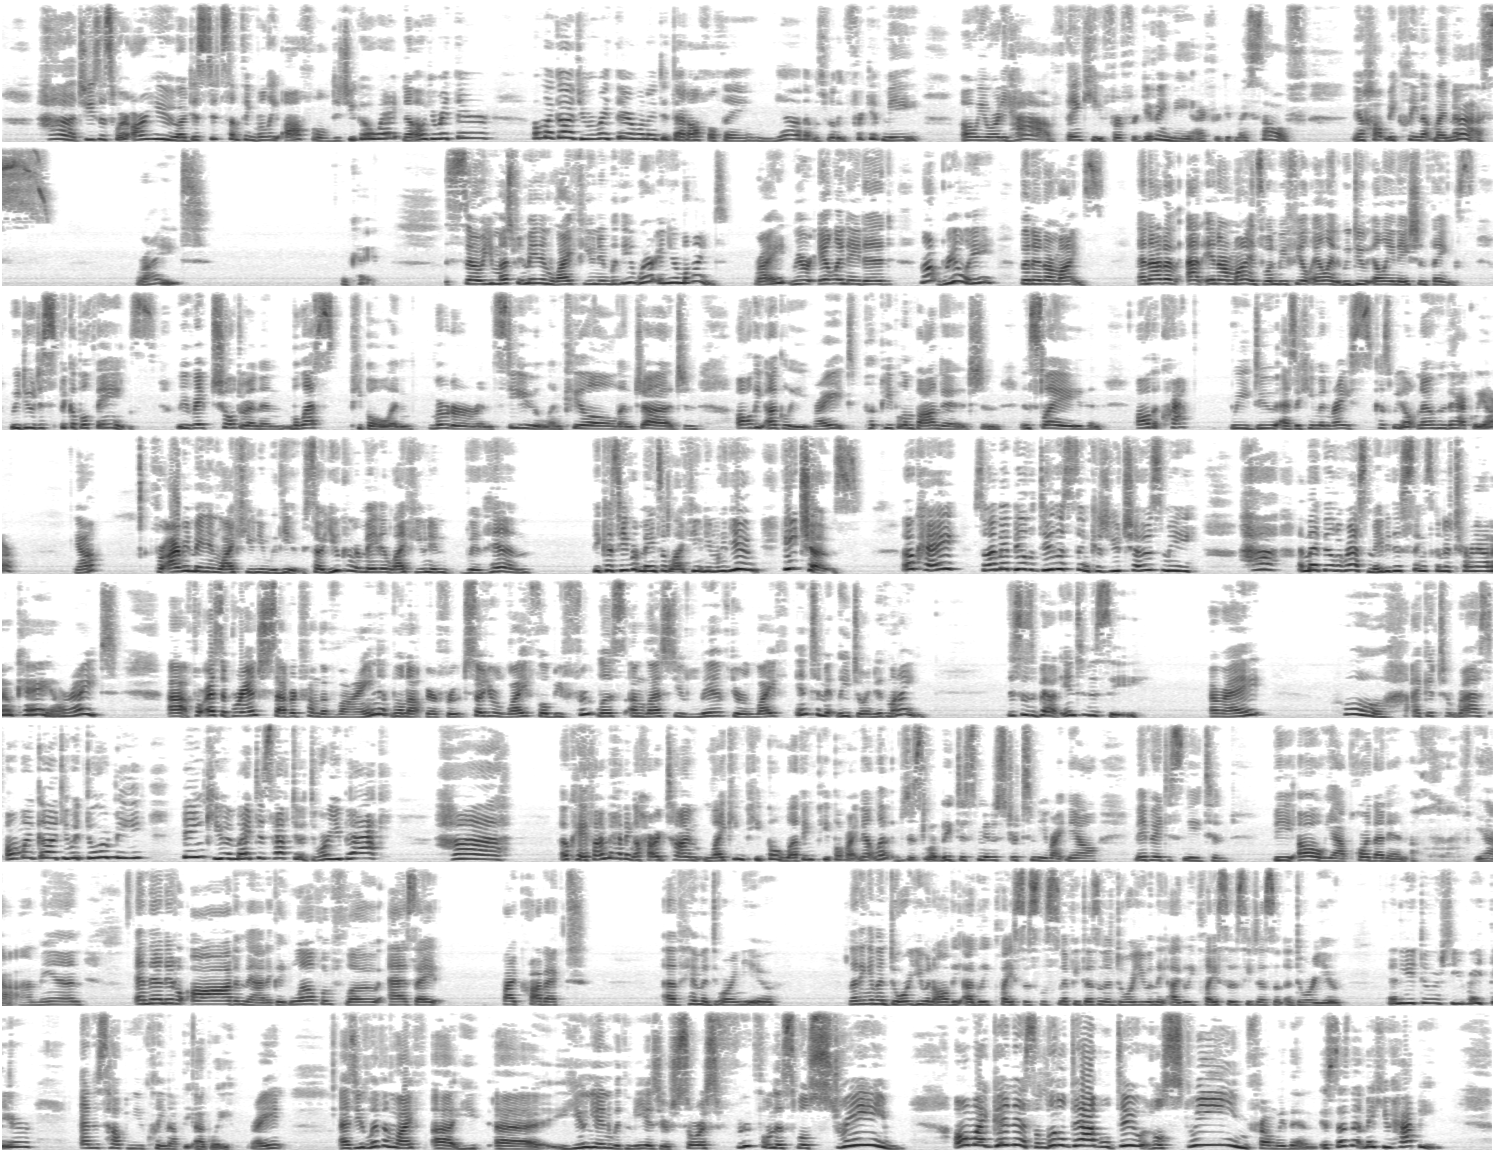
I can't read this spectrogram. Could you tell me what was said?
Ah, Jesus, where are you? I just did something really awful. Did you go away? No, you're right there. Oh my God, you were right there when I did that awful thing. Yeah, that was really, forgive me. Oh, you already have. Thank you for forgiving me. I forgive myself. Now help me clean up my mess. Right. Okay. So you must remain in life union with you. We're in your mind, right? We're alienated, not really, but in our minds. And out of, at, in our minds, when we feel alienated, we do alienation things. We do despicable things. We rape children and molest people and murder and steal and kill and judge and all the ugly, right? Put people in bondage and enslave and all the crap we do as a human race because we don't know who the heck we are. Yeah? For I remain in life union with you. So you can remain in life union with him because he remains in life union with you. He chose. Okay, so I might be able to do this thing because you chose me. Ha, I might be able to rest. Maybe this thing's going to turn out okay. All right. Uh, for as a branch severed from the vine will not bear fruit, so your life will be fruitless unless you live your life intimately joined with mine. This is about intimacy. All right. Whew, I get to rest. Oh my God, you adore me. Thank you. I might just have to adore you back. Ha. Okay, if I'm having a hard time liking people, loving people right now, let just let me just minister to me right now. Maybe I just need to be, oh yeah, pour that in. Oh, yeah, ah, amen. And then it'll automatically love will flow as a byproduct of him adoring you. Letting him adore you in all the ugly places. Listen, if he doesn't adore you in the ugly places, he doesn't adore you. And he adores you right there and is helping you clean up the ugly, right? As you live in life, uh, uh, union with me as your source, fruitfulness will stream Oh my goodness, a little dab will do. It will stream from within. It doesn't that make you happy?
